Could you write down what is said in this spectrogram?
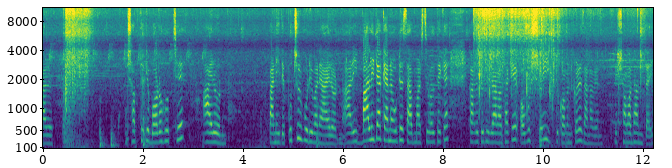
আর সব থেকে বড় হচ্ছে আয়রন পানিতে প্রচুর পরিমাণে আয়রন আর এই বালিটা কেন উঠে সাবমার্সিবল থেকে? কারও যদি জানা থাকে, অবশ্যই একটু কমেন্ট করে জানাবেন। এর সমাধান চাই।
